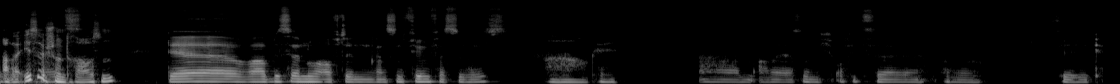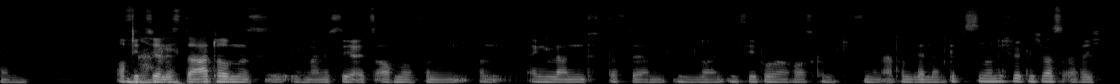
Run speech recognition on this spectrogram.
aber ist er schon draußen? Der war bisher nur auf den ganzen Filmfestivals. Ah, okay. Ähm, aber er ist noch nicht offiziell, also ich sehe hier kein offizielles okay. Datum. Das, ich meine, ich sehe jetzt auch nur von, von England, dass der am 9. Februar rauskommt. Von den anderen Ländern gibt es noch nicht wirklich was, aber ich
